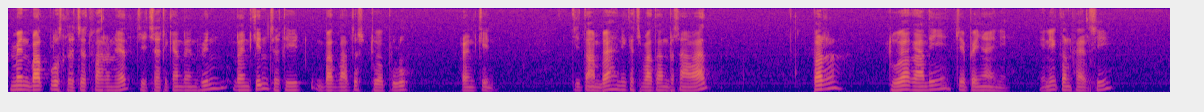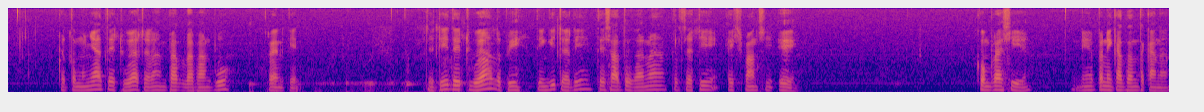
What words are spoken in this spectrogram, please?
min 40 derajat Fahrenheit dijadikan Rankine, Rankine jadi 420 Rankine ditambah ini kecepatan pesawat per dua kali CP nya ini. Ini konversi ketemunya T2 adalah 480 Rankine jadi T2 lebih tinggi dari T1 karena terjadi ekspansi E. Kompresi ya. Ini peningkatan tekanan.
